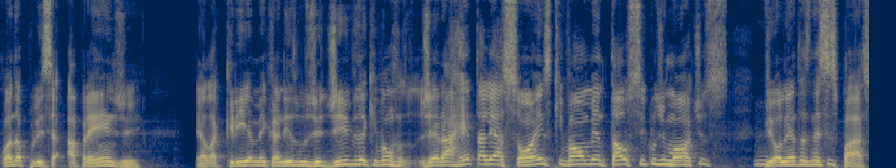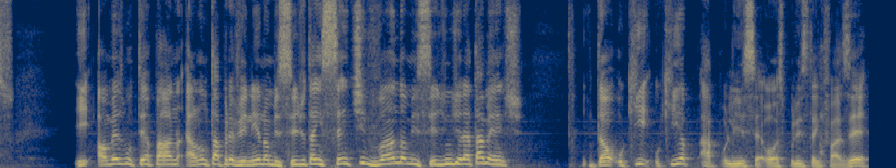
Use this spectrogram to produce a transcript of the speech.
quando a polícia apreende, ela cria mecanismos de dívida que vão gerar retaliações que vão aumentar o ciclo de mortes violentas nesse espaço. E, ao mesmo tempo, ela, ela não está prevenindo homicídio, está incentivando homicídio indiretamente. Então, o que, o que a, a polícia ou as polícias têm que fazer,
